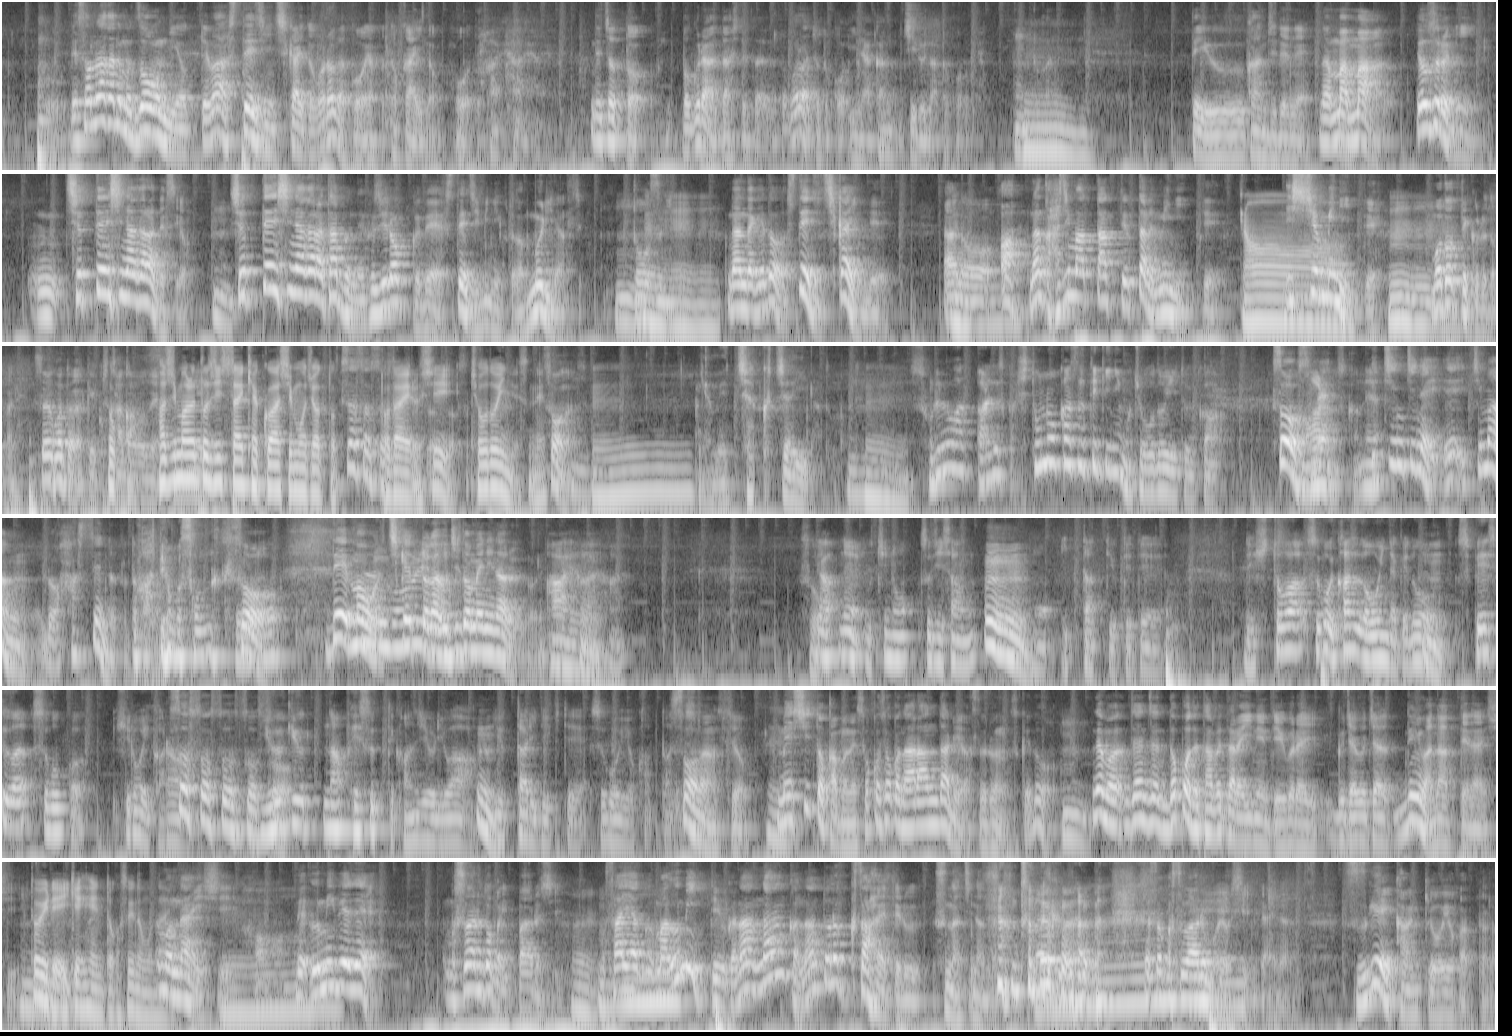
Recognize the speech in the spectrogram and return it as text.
でその中でもゾーンによってはステージに近いところがこうやっぱ都会の方で。はいはい。でちょっと僕らが出してたようなところはちょっとこう田舎のチルなところで、とかねっていう感じでね。なまあまあ要するにうん出店しながらですよ、うん。出店しながら多分ねフジロックでステージ見に行くとか無理なんですよ遠すぎて、なんだけどステージ近いんであの、あなんか始まったって言ったら見に行って一瞬見に行って戻ってくるとかね。そういうことが結構可能で。始まると実際客足もちょっとそうそうそうそう途絶えるしそうそうそう。ちょうどいいんですね。そうなんです。いやめちゃくちゃいいなと思って。それはあれですか？人の数的にもちょうどいいというか。そうですね。すかね。1日ねえ1万8000だったとか。あでもそんな。そう。でもうチケットが打ち止めになるのね。はいはいはい。そう。いやねうちの辻さんうんうん。も行ったって言ってて。で人はすごい数が多いんだけど、ん。スペースがすごく広いからそうそうそうそう。ぎゅうぎゅうなフェスって感じよりは、うん。ゆったりできてすごい良かったです。そうなんですよ、飯とかもねそこそこ並んだりはするんですけど、うん。でも全然どこで食べたらいいねんっていうぐらいぐちゃぐちゃにはなってないし、トイレ行けへんとかそういうのもない。もうないし、で海辺でもう座るとこいっぱいあるし、もう最悪、まあ、海っていうかななんかなんとなく草生えてる砂地なんだなんとなく でそこ座るもよしみたいな。すげえ環境良かったな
